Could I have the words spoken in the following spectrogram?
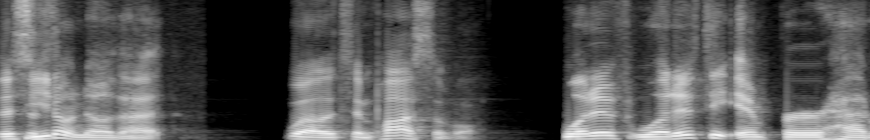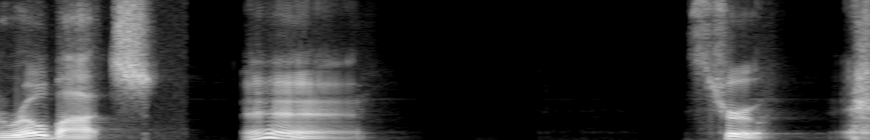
This is You don't know that. well. It's impossible. What if what if the emperor had robots? Ah. It's true. if,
